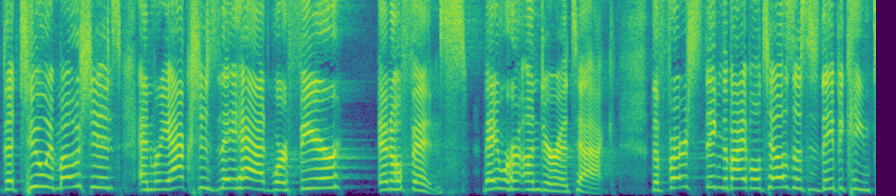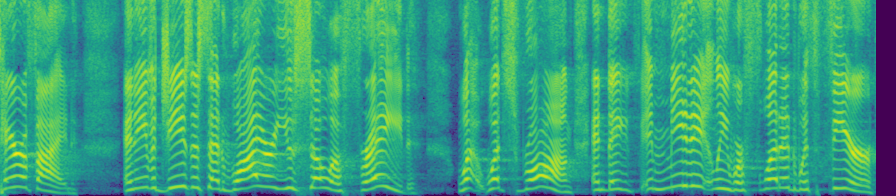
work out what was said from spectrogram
the two emotions and reactions they had were fear and offense. They were under attack. The first thing the Bible tells us is they became terrified. And even Jesus said, Why are you so afraid? What, what's wrong? And they immediately were flooded with fear.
